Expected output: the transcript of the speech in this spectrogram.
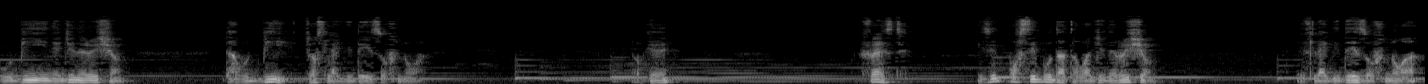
will be in a generation that would be just like the days of Noah. Okay? First, is it possible that our generation is like the days of Noah?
